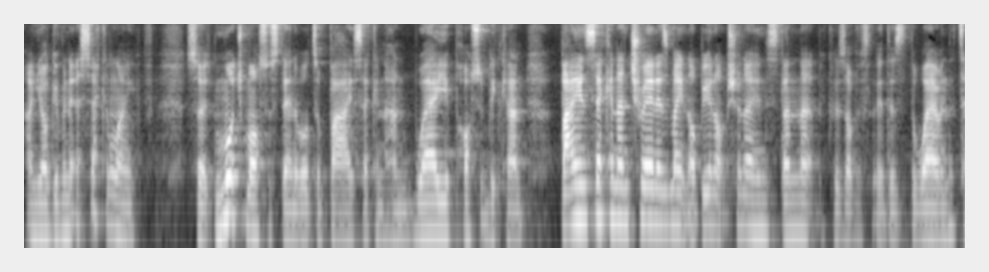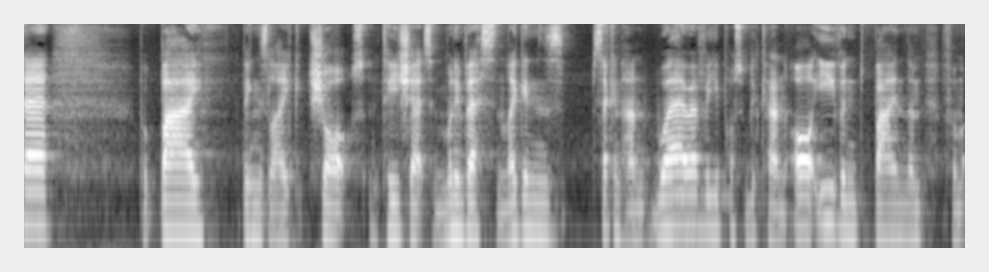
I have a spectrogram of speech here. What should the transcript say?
and you're giving it a second life. So it's much more sustainable to buy second-hand where you possibly can. Buying second-hand trainers might not be an option. I understand that because obviously there's the wear and the tear, but buy things like shorts and t-shirts and running vests and leggings secondhand wherever you possibly can, or even buying them from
